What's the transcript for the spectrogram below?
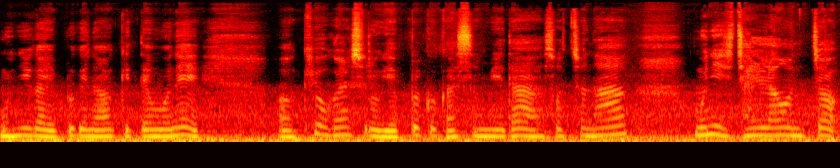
무늬가 예쁘게 나왔기 때문에 어, 키워갈수록 예쁠 것 같습니다. 소천왕 무늬 잘 나온 쪽,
